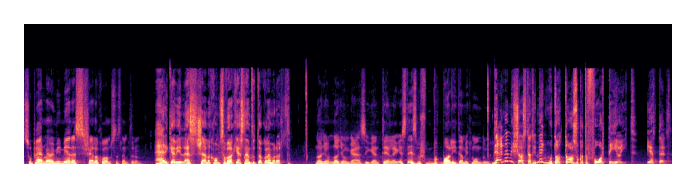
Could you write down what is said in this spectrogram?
Superman, vagy mi, miért ez Sherlock Holmes, azt nem tudom. Harry Cavill lesz Sherlock Holmes. Ha valaki ezt nem tudta, akkor lemaradt. Nagyon, nagyon gáz, igen, tényleg. Ez, ez most valid, amit mondunk. De nem is az, tehát, hogy megmutatta azokat a fortéjait. Érted?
